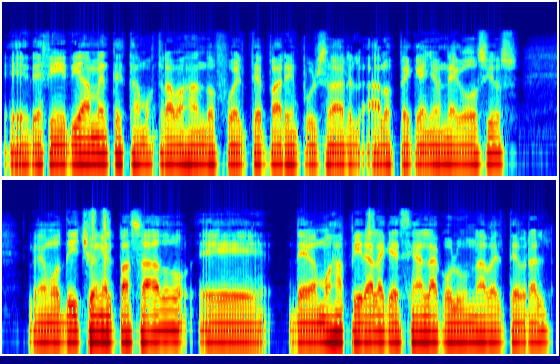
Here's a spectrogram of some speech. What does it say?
Eh, definitivamente estamos trabajando fuerte para impulsar a los pequeños negocios. Lo hemos dicho en el pasado, eh, debemos aspirar a que sean la columna vertebral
